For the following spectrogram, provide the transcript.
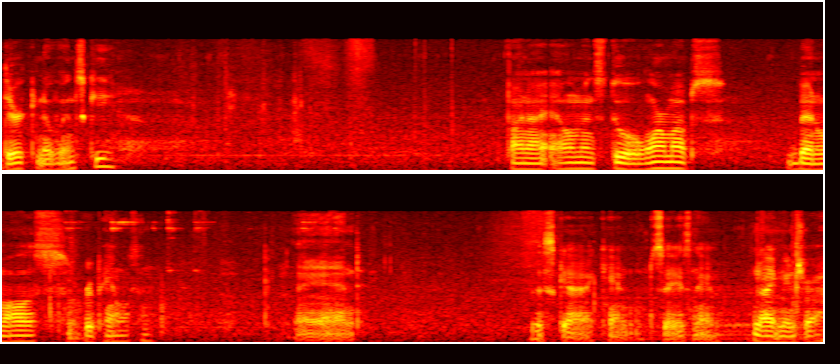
Dirk Nowitzki. Finite Elements Dual Warm-Ups. Ben Wallace, Rip Hamilton. And this guy, I can't say his name. Gonna try.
